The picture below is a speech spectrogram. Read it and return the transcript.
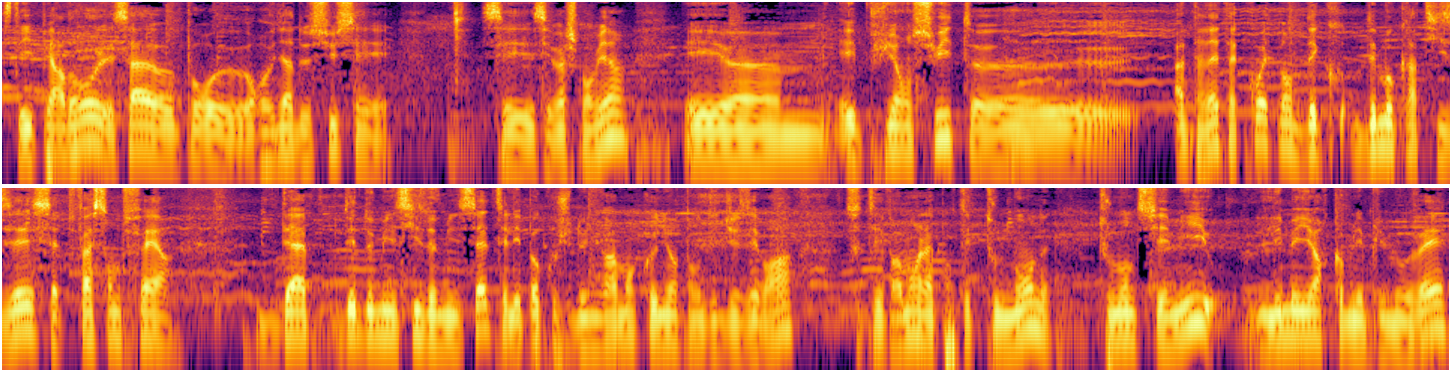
C'était hyper drôle et ça, pour revenir dessus, c'est c'est vachement bien. Et, et puis ensuite, Internet a complètement démocratisé cette façon de faire dès, 2006-2007, c'est l'époque où je suis devenu vraiment connu en tant que DJ Zebra. C'était vraiment à la portée de tout le monde. Tout le monde s'y est mis, les meilleurs comme les plus mauvais,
